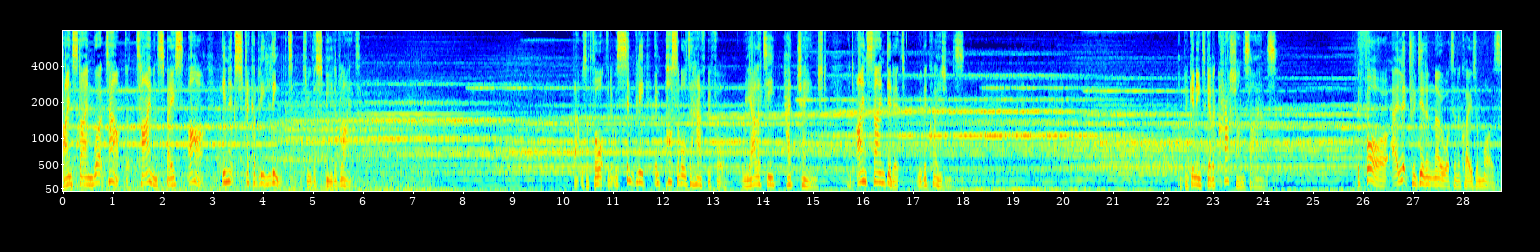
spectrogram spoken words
Einstein worked out that time and space are inextricably linked through the speed of light. That was a thought that it was simply impossible to have before. Reality had changed, and Einstein did it with equations. I'm beginning to get a crush on science. Before, I literally didn't know what an equation was.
